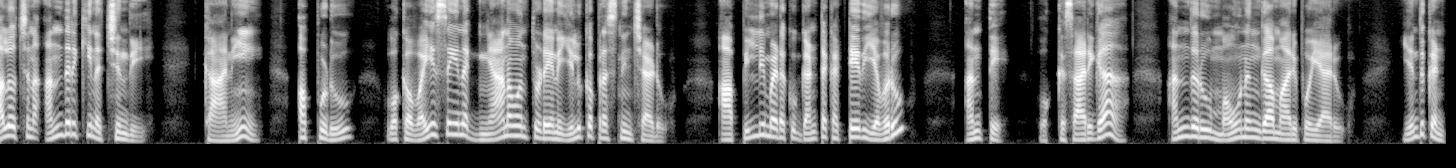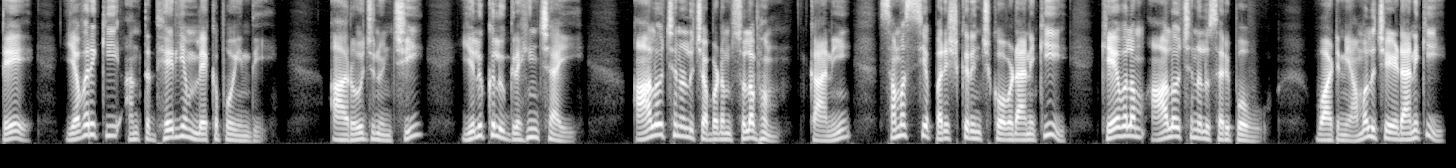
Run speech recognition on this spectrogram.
ఆలోచన అందరికీ నచ్చింది. కాని అప్పుడు ఒక వయసైన జ్ఞానవంతుడైన ఎలుక ప్రశ్నించాడు. ఆ పిల్లి మెడకు గంట కట్టేది ఎవరు? అంతే ఒక్కసారిగా అందరూ మౌనంగా మారిపోయారు. ఎందుకంటే ఎవరికీ అంత ధైర్యం లేకపోయింది. ఆ రోజునుంచి ఎలుకలు గ్రహించాయి. ఆలోచనలు చెప్పడం సులభం కాని సమస్య పరిష్కరించుకోవడానికి కేవలం ఆలోచనలు సరిపోవు. వాటిని అమలు చేయడానికి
